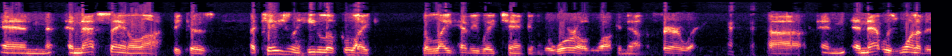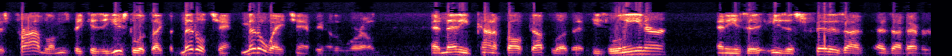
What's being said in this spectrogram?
and and that's saying a lot because occasionally he looked like the light heavyweight champion of the world walking down the fairway, uh, and and that was one of his problems because he used to look like the middle cha- middleweight champion of the world, and then he kind of bulked up a little bit. He's leaner, and he's a, he's as fit as I've as I've ever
